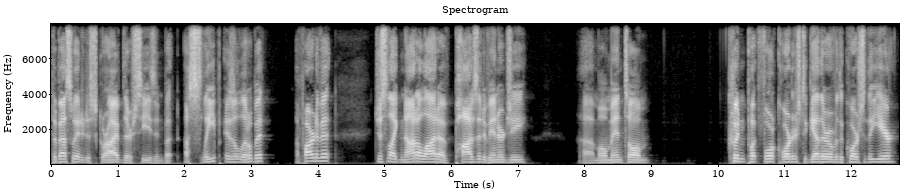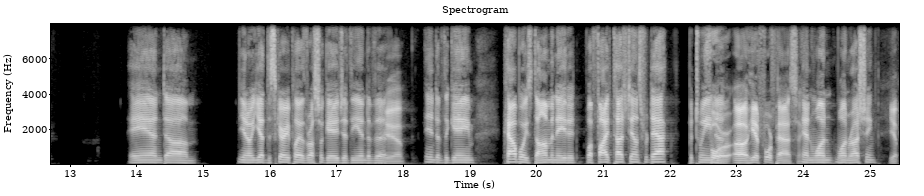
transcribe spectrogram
the best way to describe their season, but asleep is a little bit a part of it. Just like not a lot of positive energy, uh, momentum. Couldn't put four quarters together over the course of the year, and um, you know you had the scary play with Russell Gage at the end of the yeah, end of the game. Cowboys dominated. What five touchdowns for Dak between uh, four. Uh, he had four passing. and one one rushing. Yep.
